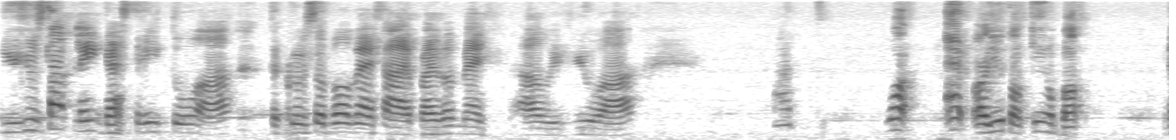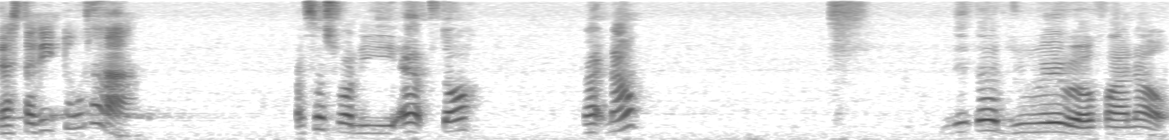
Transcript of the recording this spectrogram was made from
You should start playing Destiny 2, ah. The Crucible match, ah, private match, ah, with you, ah. what? What app are you talking about? Destiny 2 lah. I search for the app store right now. Later Junwei will find out.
